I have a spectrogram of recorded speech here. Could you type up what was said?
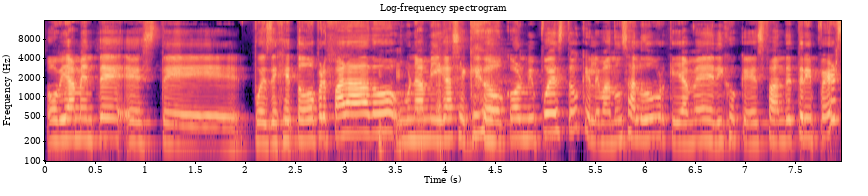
Obviamente, este, pues dejé todo preparado. Una amiga se quedó con mi puesto, que le mando un saludo porque ya me dijo que es fan de Trippers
